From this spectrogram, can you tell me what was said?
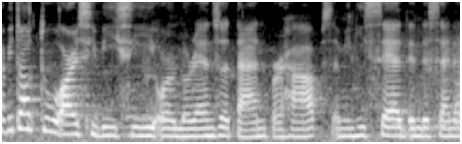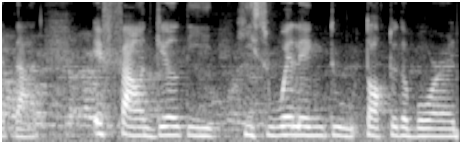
have you talked to RCBC or Lorenzo Tan, perhaps? I mean, he said in the Senate that if found guilty, he's willing to talk to the board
